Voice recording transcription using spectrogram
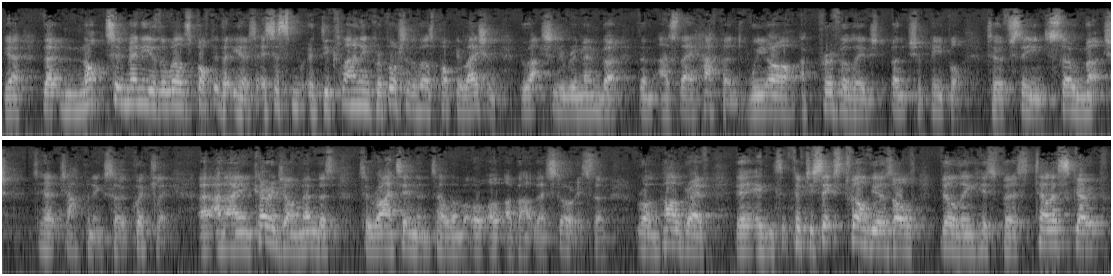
Yeah, that not too many of the world's population, you know, it's a declining proportion of the world's population who actually remember them as they happened. We are a privileged bunch of people to have seen so much happening so quickly. Uh, and I encourage our members to write in and tell them all, all about their stories. So Ron Palgrave, in 56, 12 years old, building his first telescope.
